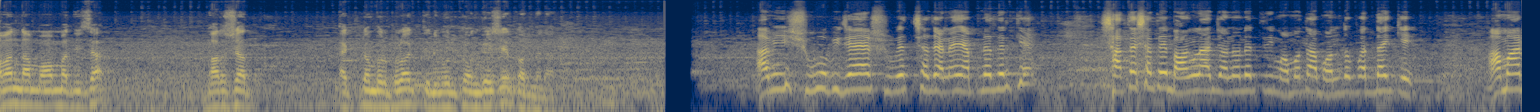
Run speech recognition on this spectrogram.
আমার নাম মোহাম্মদ ইসা বারাসাত এক নম্বর ব্লক তৃণমূল কংগ্রেসের কনভেনার। আমি শুভ বিজয়ার শুভেচ্ছা জানাই আপনাদেরকে। সাথে সাথে বাংলা জননেত্রী মমতা বন্দ্যোপাধ্যায়কে আমার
